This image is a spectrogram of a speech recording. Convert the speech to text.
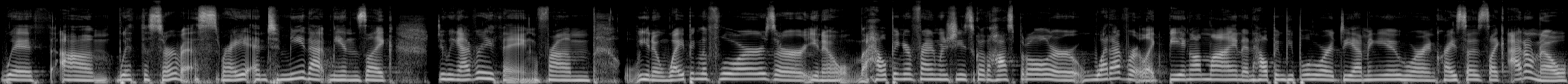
with um with the service right? And to me that means like doing everything from you know wiping the floors or you know helping your friend when she needs to go to the hospital or whatever like being online and helping people who are DMing you who are in crisis. Like, I don't know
